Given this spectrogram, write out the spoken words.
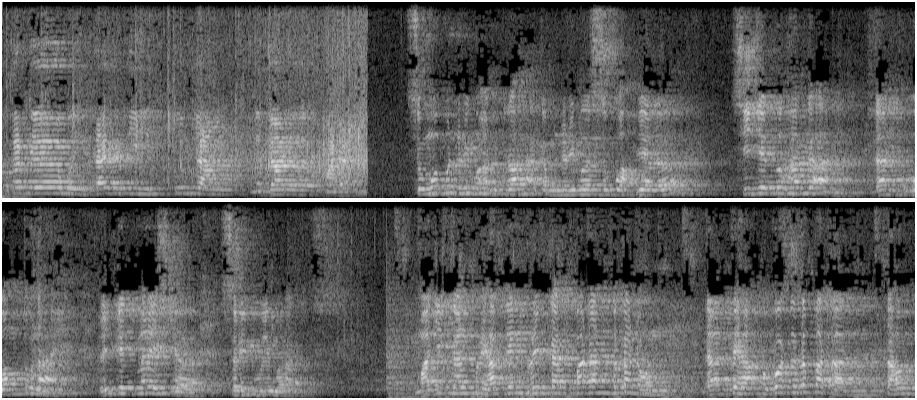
Pekerja Berintegriti Tunjang Negara Madani. Semua penerima anugerah akan menerima sebuah piala, sijil penghargaan dan wang tunai ringgit Malaysia 1500. Majikan Prihatin Peringkat Badan Berkanun dan pihak berkuasa tempatan tahun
